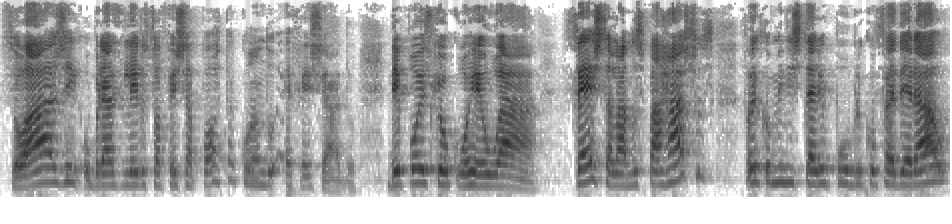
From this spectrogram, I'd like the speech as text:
Só age, o brasileiro só fecha a porta quando é fechado. Depois que ocorreu a festa lá nos Parrachos, foi que o Ministério Público Federal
